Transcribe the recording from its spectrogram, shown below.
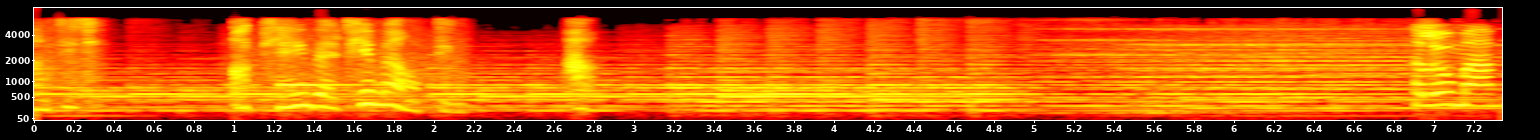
आंटी जी आप यहीं बैठिए मैं आती हाँ। हेलो मैम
